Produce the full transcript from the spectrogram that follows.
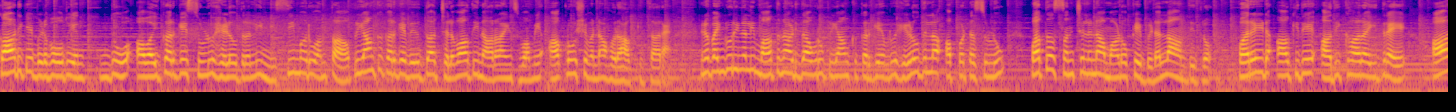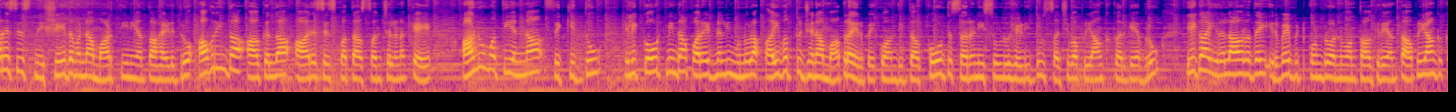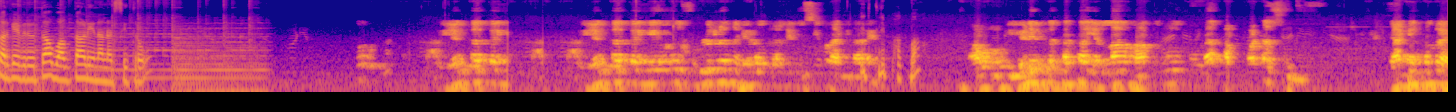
ಕಾಡಿಗೆ ಬಿಡಬಹುದು ಎಂದು ಆ ವೈಖರ್ಗೆ ಸುಳ್ಳು ಹೇಳೋದ್ರಲ್ಲಿ ನಿಸ್ಸೀಮರು ಅಂತ ಪ್ರಿಯಾಂಕ ಖರ್ಗೆ ವಿರುದ್ಧ ಚಲವಾದಿ ನಾರಾಯಣ ಸ್ವಾಮಿ ಆಕ್ರೋಶವನ್ನ ಹೊರಹಾಕಿದ್ದಾರೆ. ಇನ್ನು ಬೆಂಗಳೂರಿನಲ್ಲಿ ಮಾತನಾಡಿದ ಅವರು, ಪ್ರಿಯಾಂಕ ಖರ್ಗೆ ಅವರು ಹೇಳೋದೆಲ್ಲ ಅಪ್ಪಟ ಸುಳ್ಳು. ಪಥ ಸಂಚಲನ ಮಾಡೋಕೆ ಬಿಡಲ್ಲ ಅಂತಿದ್ರು. ಪರೇಡ್ ಆಗಿದೆ. ಅಧಿಕಾರ ಇದ್ರೆ ಆರ್ ಎಸ್ ಎಸ್ ನಿಷೇಧವನ್ನ ಮಾಡ್ತೀನಿ ಅಂತ ಹೇಳಿದ್ರು. ಅವರಿಂದ ಆಗಲ್ಲ ಆರ್ ಎಸ್ ಎಸ್ ಪಥ ಸಂಚಲನಕ್ಕೆ ಅನುಮತಿಯನ್ನ ಸಿಕ್ಕಿದ್ದು. ಇಲ್ಲಿ ಕೋರ್ಟ್ನಿಂದ ಪರೇಡ್ನಲ್ಲಿ ಮುನ್ನೂರ ಐವತ್ತು ಜನ ಮಾತ್ರ ಇರಬೇಕು ಅಂದಿದ್ದ ಕೋರ್ಟ್ ಸರಣಿ ಸುಳ್ಳು ಹೇಳಿದ್ದು ಸಚಿವ ಪ್ರಿಯಾಂಕ್ ಖರ್ಗೆ ಅವರು. ಈಗ ಇರಲಾರದೆ ಇರುವೆ ಬಿಟ್ಕೊಂಡ್ರು ಅನ್ನುವಂತಾಗಿದೆ ಅಂತ ಪ್ರಿಯಾಂಕ್ ಖರ್ಗೆ ವಿರುದ್ಧ ವಾಗ್ದಾಳಿಯನ್ನ ನಡೆಸಿದ್ರು. ಪ್ರಿಯಾಂಕಾ ಖರ್ಗೆ ಅವರು ಸುಳ್ಳುಗಳನ್ನು ಹೇಳೋದ್ರಲ್ಲಿ ಹಾಕ್ಬಾ. ಅವರು ಹೇಳಿರ್ತಕ್ಕಂಥ ಎಲ್ಲಾ ಮಾತುಗಳು ಕೂಡ ಅಪ್ಪಟ ಸುಳ್ಳು. ಯಾಕೆಂತಂದ್ರೆ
